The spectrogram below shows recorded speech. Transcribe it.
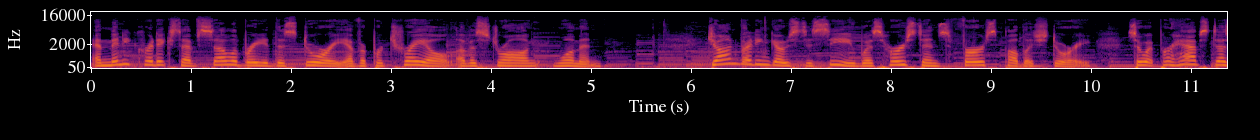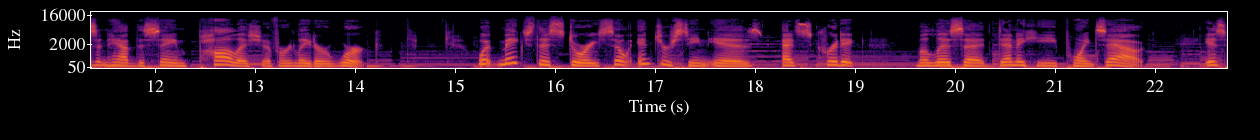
and many critics have celebrated the story of a portrayal of a strong woman. John Redding Goes to Sea was Hurston's first published story, so it perhaps doesn't have the same polish of her later work. What makes this story so interesting is, as critic Melissa Dennehy points out, is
